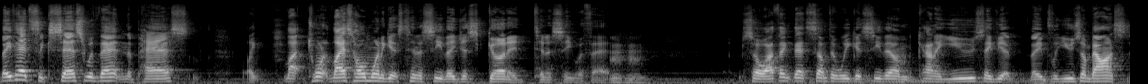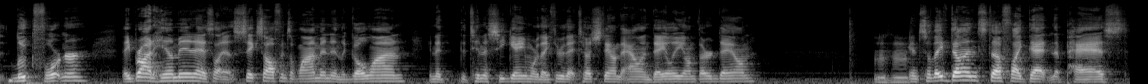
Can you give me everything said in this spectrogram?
they've had success with that in the past. Like, like last home win against Tennessee, they just gutted Tennessee with that. Mm-hmm. So I think that's something we could see them kind of use. They've they've used unbalanced. Luke Fortner, they brought him in as like a six offensive lineman in the goal line in the, the Tennessee game where they threw that touchdown to Allen Daly on third down. Mm-hmm. And so they've done stuff like that in the past.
